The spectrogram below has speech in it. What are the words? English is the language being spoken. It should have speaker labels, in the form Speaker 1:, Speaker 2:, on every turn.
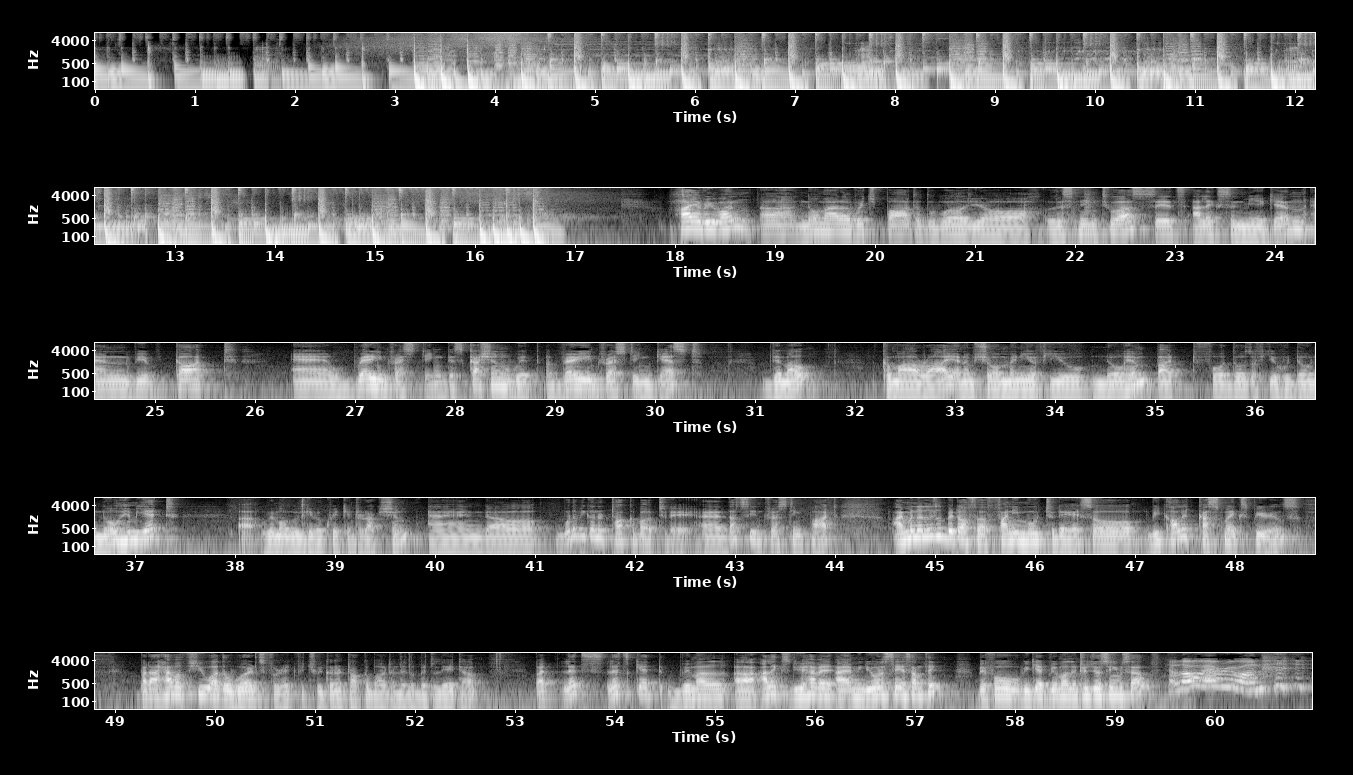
Speaker 1: Hi, everyone. Uh, no matter which part of the world you're listening to us, it's Alex and me again, and we've got a very interesting discussion with a very interesting guest, Vimal Kumar Rai, and I'm sure many of you know him, but for those of you who don't know him yet, uh, Vimal will give a quick introduction. And uh, what are we going to talk about today? Uh, that's the interesting part. I'm in a little bit of a funny mood today, so we call it customer experience, but I have a few other words for it, which we're going to talk about a little bit later. But let's let's get Vimal. Uh, Alex, do you have a? I mean, do you want to say something before we get Vimal introducing himself?
Speaker 2: Hello, everyone.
